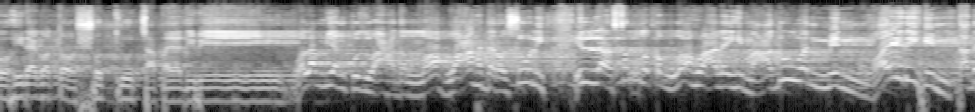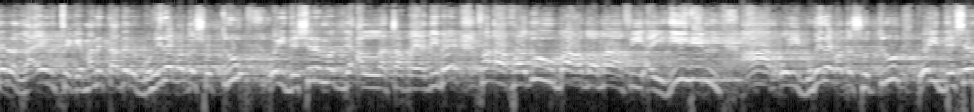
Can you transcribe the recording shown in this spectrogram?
বহিরাগত শত্রু চাপায়া দিবে। ওয়ালাম ইয়ানকুযু আহাদাল্লাহ ওয়া আহদা রাসূলি ইল্লা সাল্লাল্লাহু আলাইহিম আদুওয়ান মিন গায়রিহিম। তাদের গায়ের থেকে মানে তাদের বহিরাগত শত্রু ওই দেশের মধ্যে আল্লাহ চাপায়া দিবে। ফি আইদিহিম আর ওই বহিরাগত শত্রু ওই দেশের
